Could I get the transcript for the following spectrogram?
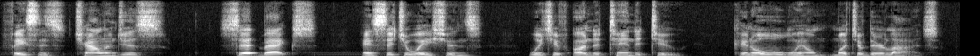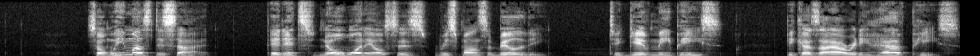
faces challenges, setbacks, and situations which, if unattended to, can overwhelm much of their lives. So we must decide that it's no one else's responsibility to give me peace because I already have peace.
